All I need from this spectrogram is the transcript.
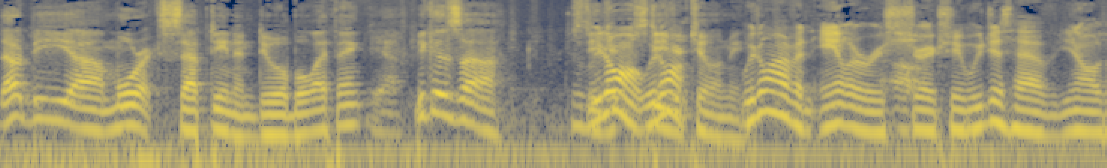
That would be uh, more accepting and doable. I think. Yeah. Because uh, 'Cause Steve, we don't. Steve, we you're don't. killing me. We don't have an antler restriction. We just have you know,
